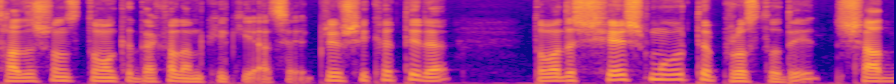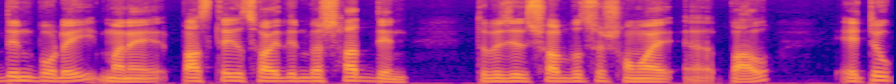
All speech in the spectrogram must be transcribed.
সাজেশনস তোমাকে দেখালাম কি কি আছে। প্রিয় শিক্ষার্থীরা তোমাদের শেষ মুহূর্তে প্রস্তুতি, সাত দিন পরেই মানে পাঁচ থেকে ছয় দিন বা সাত দিন তুমি যদি সর্বোচ্চ সময় পাও, এটুক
